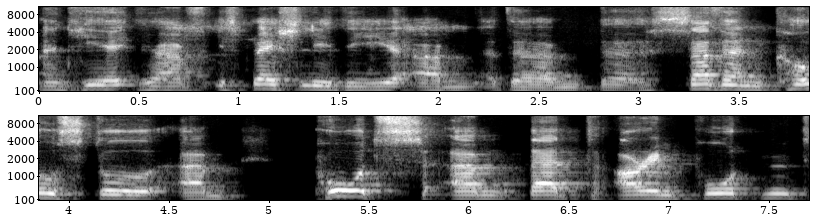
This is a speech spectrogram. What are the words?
And here you have especially the, um, the, the, southern coastal um, ports um, that are important,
